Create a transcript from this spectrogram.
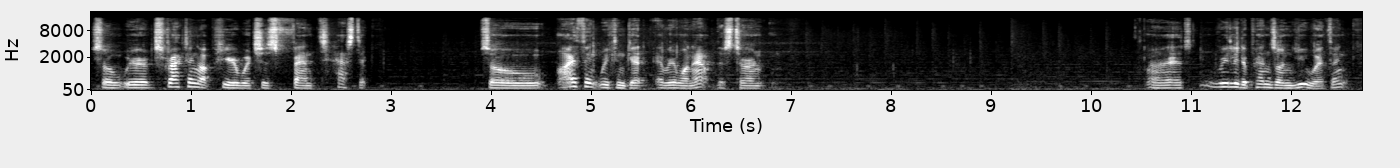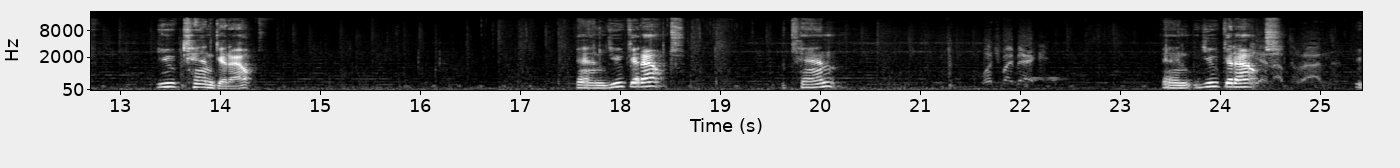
so we're extracting up here, which is fantastic. So I think we can get everyone out this turn. Uh, it really depends on you, I think. You can get out. Can you get out? You can. Watch my back. And you get out. You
